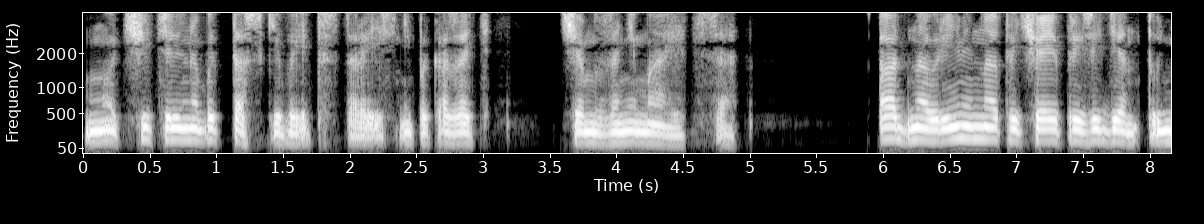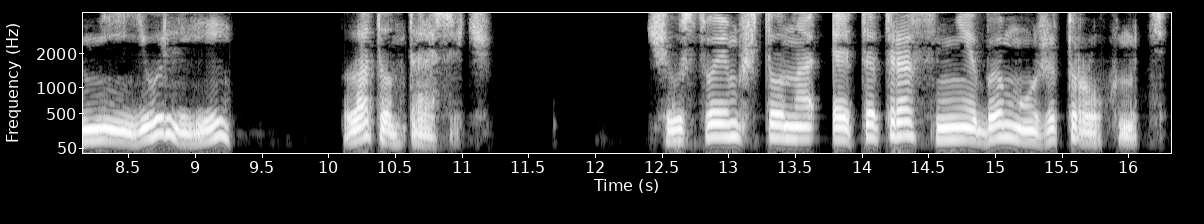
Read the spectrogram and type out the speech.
мучительно вытаскивает, стараясь не показать, чем занимается. Одновременно отвечая президенту «Не Юли, Платон Тарасович». Чувствуем, что на этот раз небо может рухнуть.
